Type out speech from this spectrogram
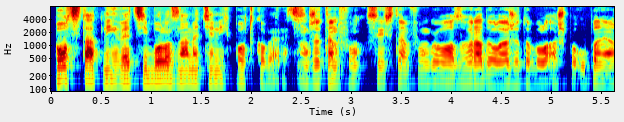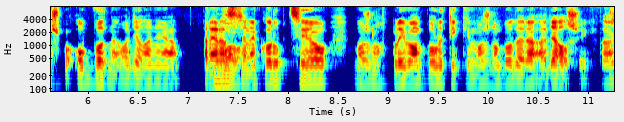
podstatných vecí bolo zametených pod koberec. Že ten fun- systém fungoval z hora dole, že to bolo až po úplne až po obvodné oddelenia prerastené Bolo. korupciou, možno vplyvom politiky, možno Bodera a ďalších, tak?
